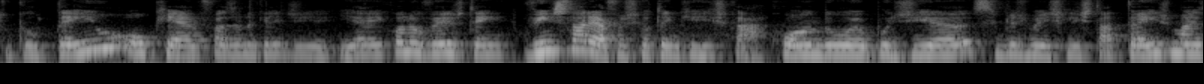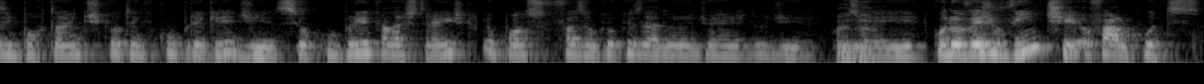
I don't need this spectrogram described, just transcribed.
do que eu tenho ou quero fazer naquele dia. E aí, quando eu vejo, tem 20 tarefas que eu tenho que riscar. Quando eu podia simplesmente listar três mais importantes que eu tenho que cumprir aquele dia. Se eu cumprir aquelas três, eu posso fazer o que eu quiser durante o resto do dia. Pois e é. aí, quando eu vejo 20, eu falo, putz,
